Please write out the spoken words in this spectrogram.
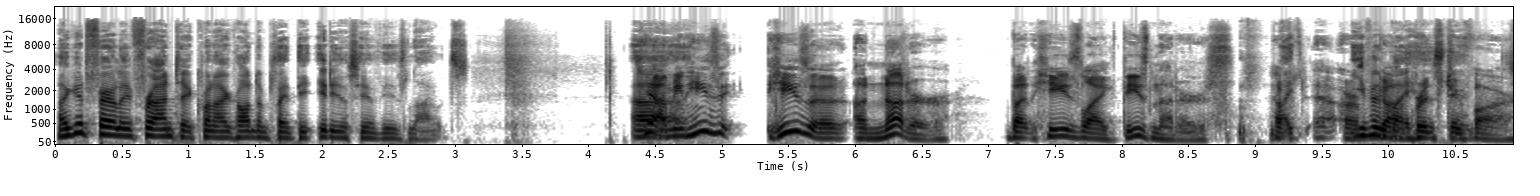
I get fairly frantic when I contemplate the idiocy of these louts. yeah, I mean, he's he's a, a nutter, but he's like these nutters have, Like, are even gone by his too far.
